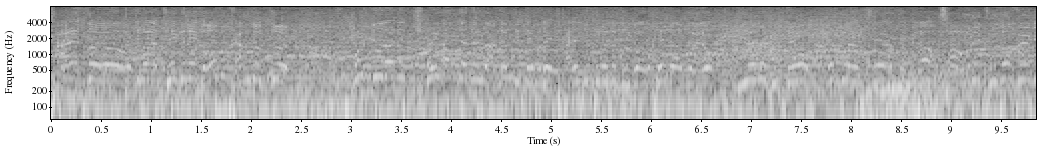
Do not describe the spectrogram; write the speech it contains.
잘했어요. 하지만 최근에 너무 강적들 현존하는 최강자들을 만났기 때문에 잘해줬음에도 불구하고 패배한 거예요. 이영호 김태호 현존하는 최강자입니다. 자, 우리 두 선수에게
